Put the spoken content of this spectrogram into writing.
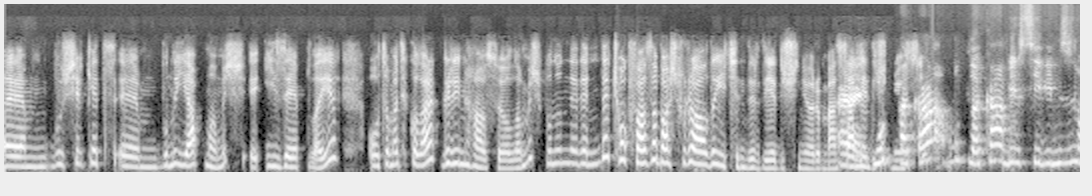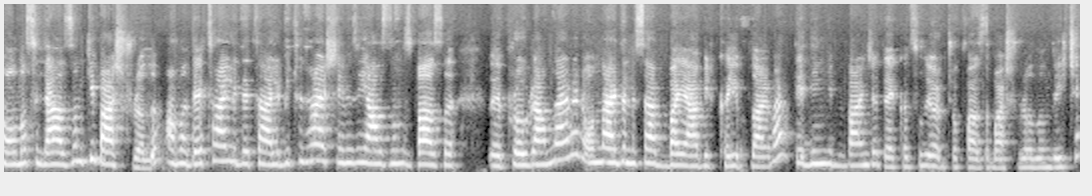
emm, bu şirket, emm, bunu yapmamış, eee, Easy Apply'ı otomatik olarak Greenhouse'a yollamış. Bunun nedeni de çok fazla başvuru aldığı içindir diye düşünüyorum ben. Sen Evet, ne düşünüyorsun? mutlaka, mutlaka bir CV'mizin olması lazım ki başvuralım ama detaylı detaylı bütün her şeyimizi yazdığımız bazı, programlar var. Onlarda mesela bayağı bir kayıplar var. Dediğin gibi bence de katılıyorum çok fazla başvuru alındığı için.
